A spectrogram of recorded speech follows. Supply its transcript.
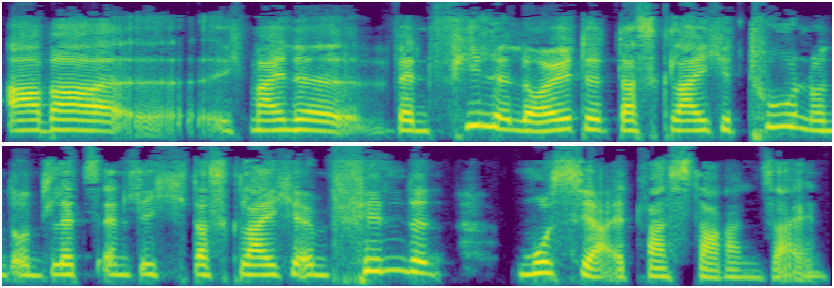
Aber äh, ich meine, wenn viele Leute das Gleiche tun und, und letztendlich das Gleiche empfinden, muss ja etwas daran sein,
